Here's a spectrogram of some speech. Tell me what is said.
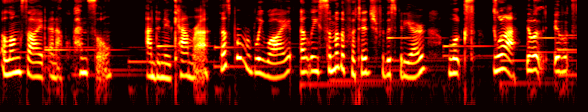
alongside an Apple Pencil and a new camera. That's probably why at least some of the footage for this video looks mwah, it, look, it looks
